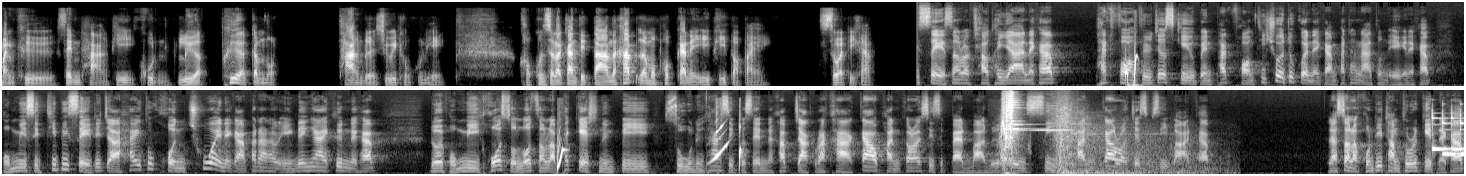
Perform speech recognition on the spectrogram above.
มันคือเส้นทางที่คุณเลือกเพื่อกำหนด ทางเดินชีวิตของคุณเอง ขอบคุณสำหรับการติดตามนะครับ แล้วมาพบกันใน EP ต่อไป สวัสดีครับ พิเศษสำหรับชาวทะยานนะครับแพลตฟอร์ม Future Skill เป็นแพลตฟอร์มที่ช่วยทุกคนในการพัฒนาตนเองนะครับ ผมมีสิทธิพิเศษที่จะให้ทุกคนช่วยในการพัฒนาตนเองได้ง่ายขึ้นนะครับ โดยผมมีโค้ดส่วนลดสำหรับแพ็กเกจ 1 ปีสูงถึง 50%นะครับ จากราคา 9,948 บาทเหลือเพียง 4,974 บาทครับ และสำหรับคนที่ทำธุรกิจนะครับ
